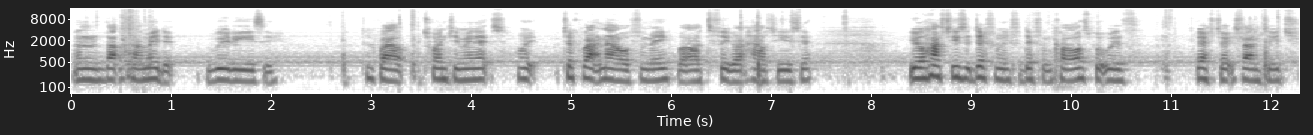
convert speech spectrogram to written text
And that's how I made it. Really easy. Took about 20 minutes. Well, it took about an hour for me but I had to figure out how to use it. You'll have to use it differently for different cars but with the FTX Vantage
